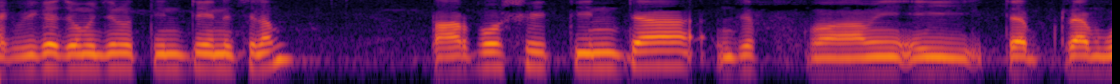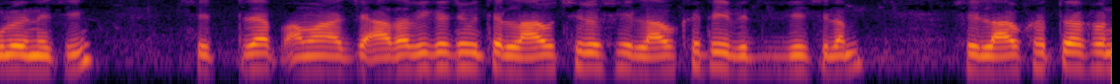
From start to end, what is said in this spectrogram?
এক বিঘা জমির জন্য তিনটে এনেছিলাম। তারপর সেই তিনটা যে আমি এই ট্র্যাপ, ট্র্যাপগুলো এনেছি, সেই ট্র্যাপ আমার যে আধা বিঘা জমিতে লাউ ছিল, সেই লাউ খেতেই বেঁধে দিয়েছিলাম। সেই লাউ খেতে এখন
